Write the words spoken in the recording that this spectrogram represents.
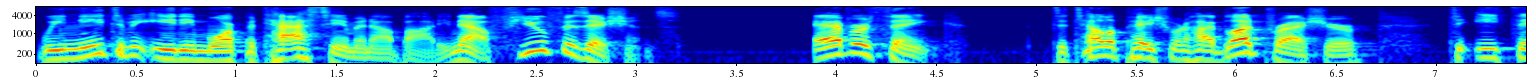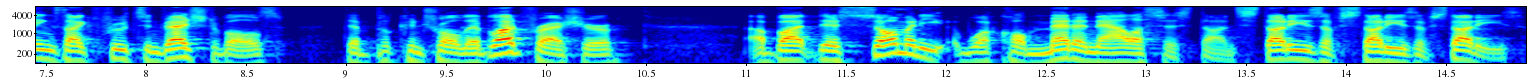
We need to be eating more potassium in our body. Now, few physicians ever think to tell a patient with high blood pressure to eat things like fruits and vegetables to control their blood pressure. Uh, but there's so many what called meta-analysis done, studies of studies of studies,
